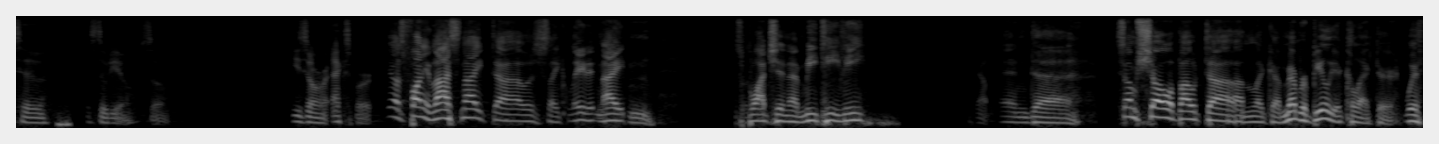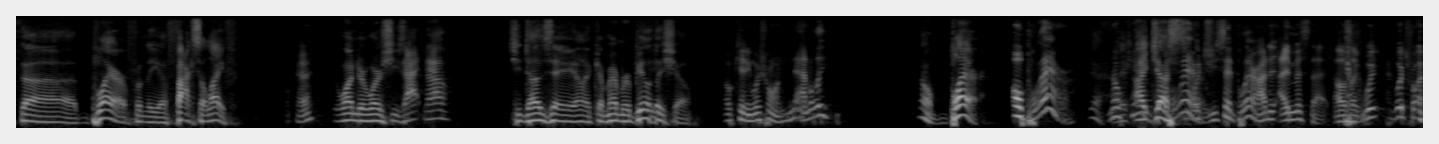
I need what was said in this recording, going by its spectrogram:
to the studio, so he's our expert. You know, it's funny. Last night uh, it was like late at night and I was watching uh, Me TV. Yep. And uh, some show about um, like a memorabilia collector with uh, Blair from the uh, Facts of Life. Okay. You wonder where she's at now? She does a like a memorabilia show. No kidding. Which one? Natalie? No, Blair. Oh, Blair. Yeah. No I- kidding. I just- Blair. which- you said Blair. I, did, I missed that. I was like, which, which one?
